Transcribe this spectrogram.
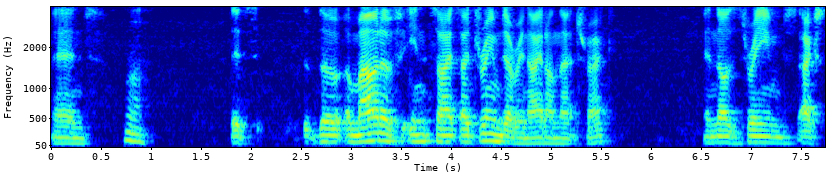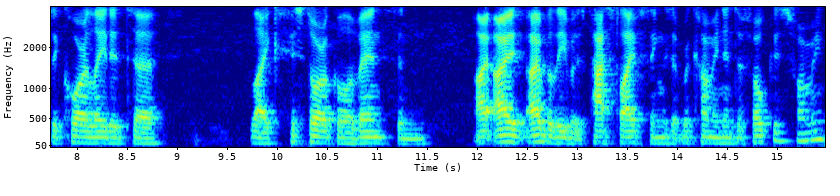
And huh. it's the amount of insights I dreamed every night on that trek. And those dreams actually correlated to like historical events and I, I, I believe it was past life things that were coming into focus for me.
